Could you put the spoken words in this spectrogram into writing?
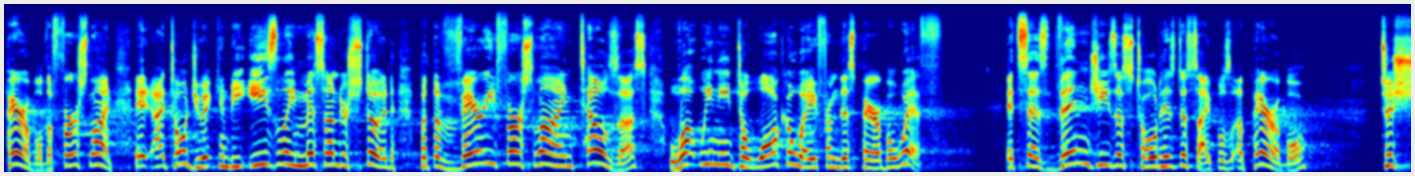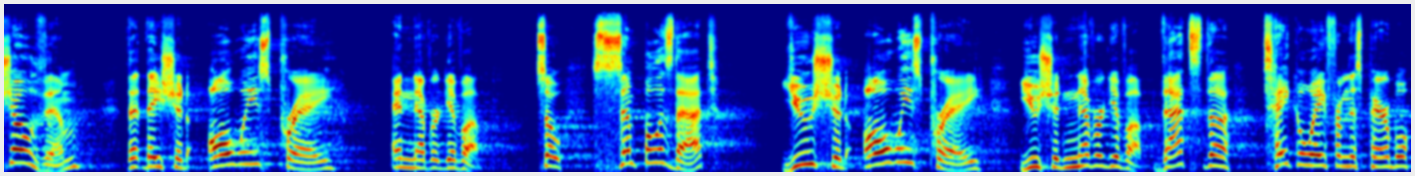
parable. The first line, it, I told you it can be easily misunderstood, but the very first line tells us what we need to walk away from this parable with. It says, Then Jesus told his disciples a parable to show them that they should always pray and never give up. So simple as that. You should always pray. You should never give up. That's the takeaway from this parable.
